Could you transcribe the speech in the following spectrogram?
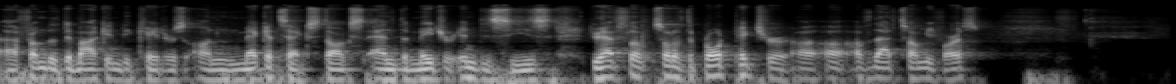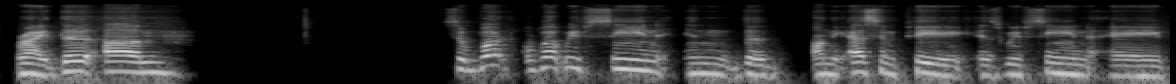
uh, from the DeMark indicators on megatech stocks and the major indices. Do you have sort of the broad picture uh, uh, of that, Tommy, for us? Right. The um so what what we've seen in the on the S&P is we've seen a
